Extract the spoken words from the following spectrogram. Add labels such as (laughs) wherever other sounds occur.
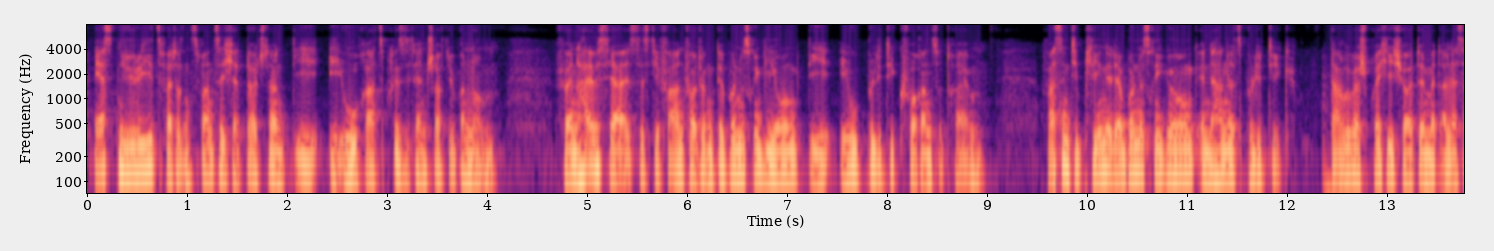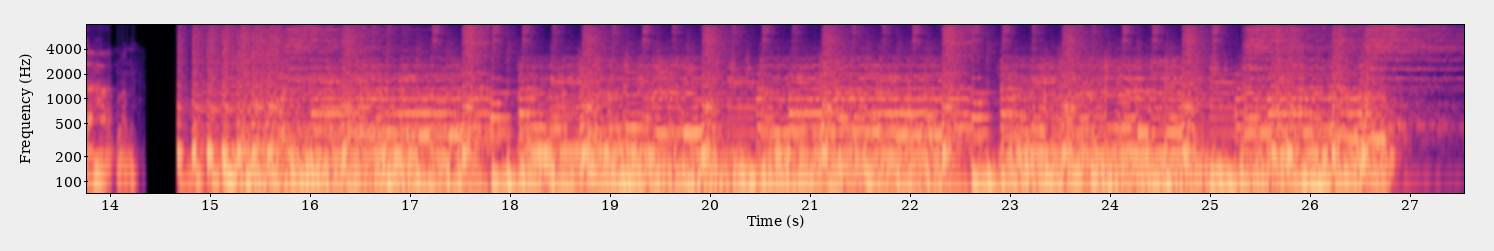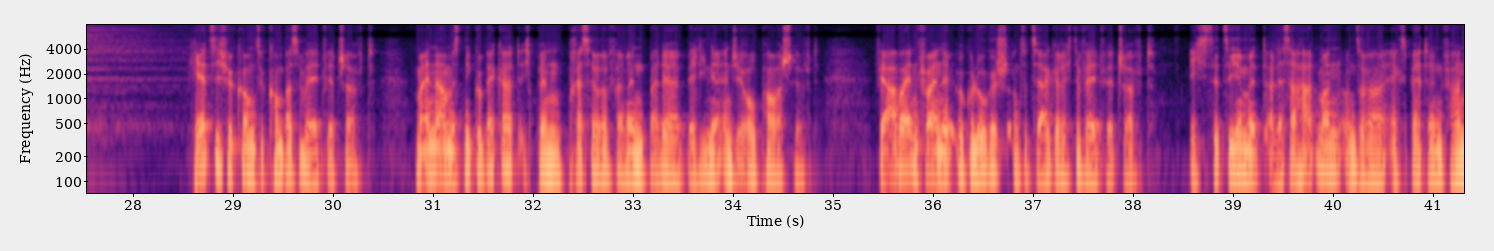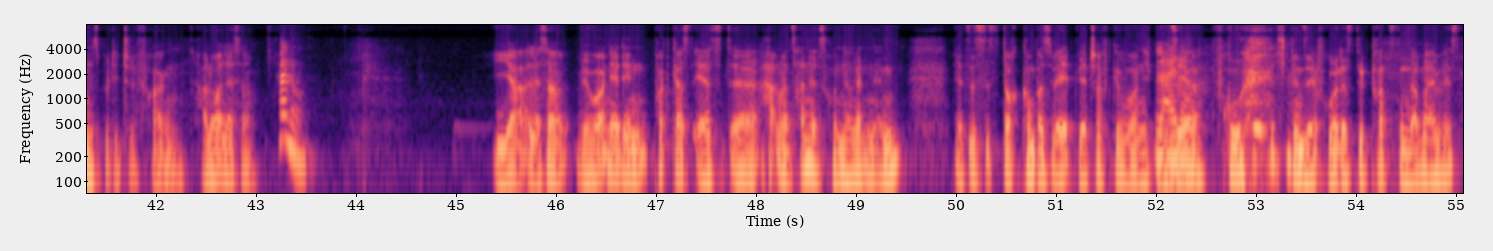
Am 1. Juli 2020 hat Deutschland die EU-Ratspräsidentschaft übernommen. Für ein halbes Jahr ist es die Verantwortung der Bundesregierung, die EU-Politik voranzutreiben. Was sind die Pläne der Bundesregierung in der Handelspolitik? Darüber spreche ich heute mit Alessa Hartmann. Herzlich willkommen zu Kompass Weltwirtschaft. Mein Name ist Nico Beckert, ich bin Pressereferent bei der Berliner NGO PowerShift. Wir arbeiten für eine ökologisch und sozial gerechte Weltwirtschaft. Ich sitze hier mit Alessa Hartmann, unserer Expertin für handelspolitische Fragen. Hallo Alessa. Hallo. Ja, Alessa, wir wollen ja den Podcast erst äh, Hartmanns Handelsrunde nennen. Jetzt ist es doch Kompass Weltwirtschaft geworden. Ich bin Leider. sehr froh. (laughs) Ich bin sehr froh, dass du trotzdem dabei bist.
